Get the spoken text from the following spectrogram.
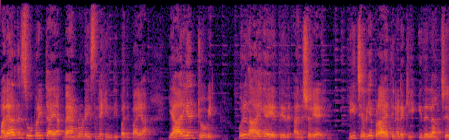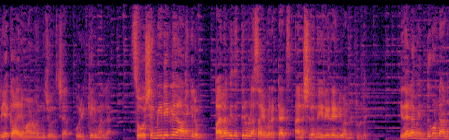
മലയാളത്തിൽ സൂപ്പർ ഹിറ്റായ ബാംഗ്ലൂർ ഡേയ്സിന്റെ ഹിന്ദി പതിപ്പായ യാരിയാൻ ടൂവിൽ ഒരു നായികയായി എത്തിയത് അനശ്വരയായിരുന്നു ഈ ചെറിയ പ്രായത്തിനിടയ്ക്ക് ഇതെല്ലാം ചെറിയ കാര്യമാണോ എന്ന് ചോദിച്ചാൽ ഒരിക്കലുമല്ല. സോഷ്യൽ മീഡിയകളിലാണെങ്കിലും പല വിധത്തിലുള്ള സൈബർ അറ്റാക്സ് അനശ്വര നേരിടേണ്ടി വന്നിട്ടുണ്ട്. ഇതെല്ലാം എന്തുകൊണ്ടാണ്?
